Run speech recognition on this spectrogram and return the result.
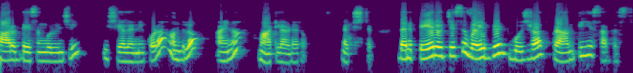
భారతదేశం గురించి విషయాలన్నీ కూడా అందులో ఆయన మాట్లాడారు. నెక్స్ట్ దాని పేరు వచ్చేసి వైబ్రెంట్ గుజరాత్ ప్రాంతీయ సదస్సు.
